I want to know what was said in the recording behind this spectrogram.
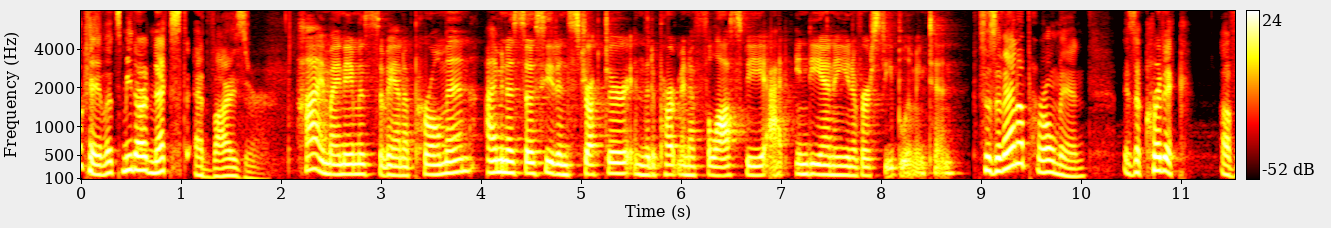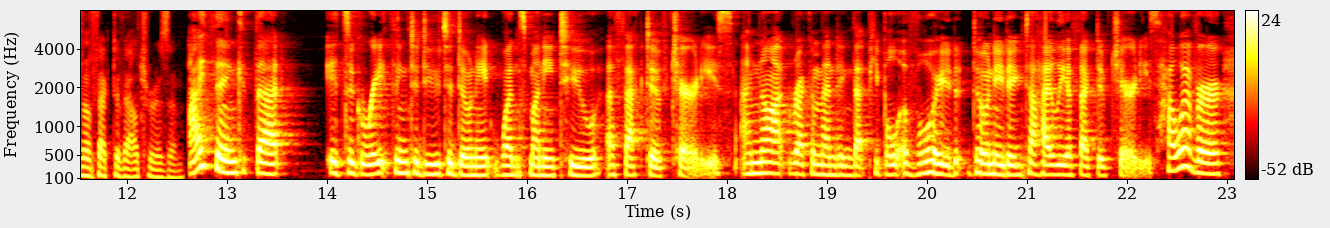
Okay, let's meet our next advisor. Hi, my name is Savannah Pearlman. I'm an associate instructor in the Department of Philosophy at Indiana University Bloomington. So, Savannah Pearlman is a critic of effective altruism. I think that it's a great thing to do to donate one's money to effective charities. I'm not recommending that people avoid donating to highly effective charities. However,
